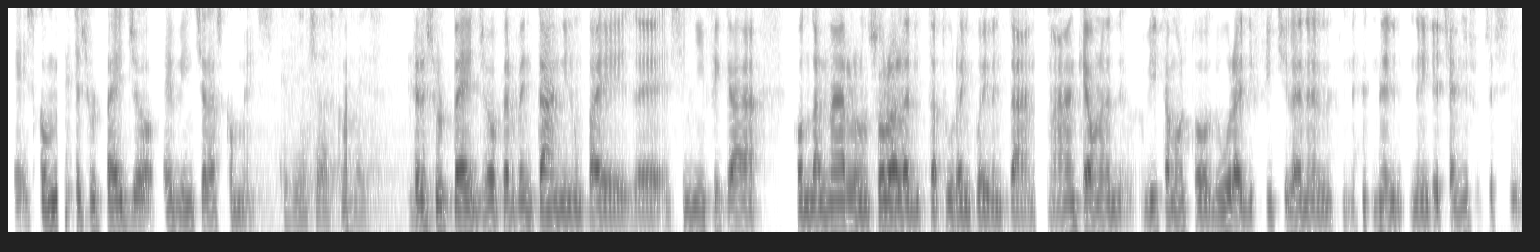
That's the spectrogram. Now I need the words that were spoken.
E scommette sul peggio e vince la scommessa. E vince la scommessa. Ma mettere sul peggio per vent'anni in un paese significa condannarlo non solo alla dittatura in quei vent'anni, ma anche a una vita molto dura e difficile nel, nel, nei decenni successivi.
